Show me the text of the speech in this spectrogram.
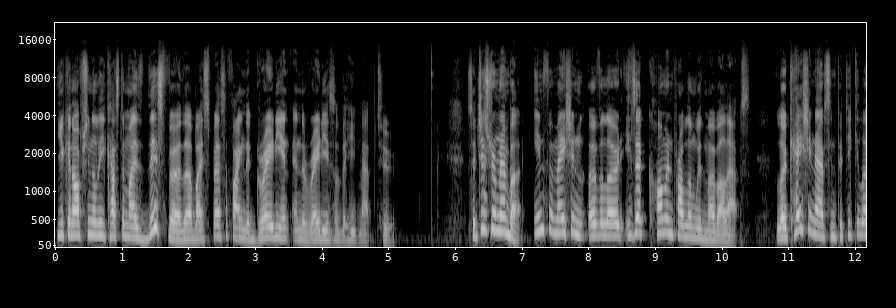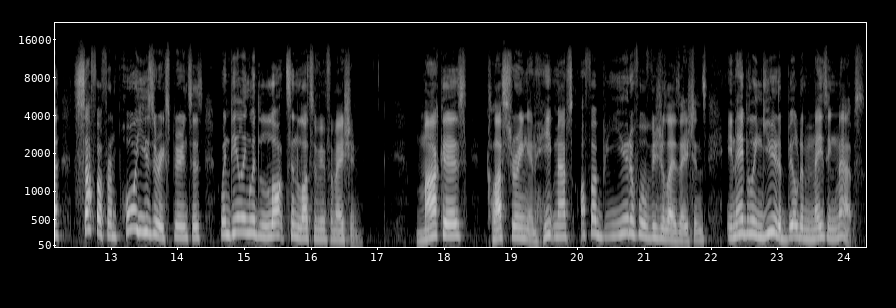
You can optionally customize this further by specifying the gradient and the radius of the heat map too. So just remember, information overload is a common problem with mobile apps. Location apps in particular suffer from poor user experiences when dealing with lots and lots of information. Markers, clustering, and heat maps offer beautiful visualizations, enabling you to build amazing maps.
